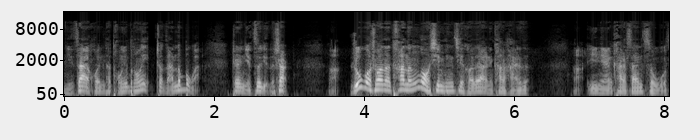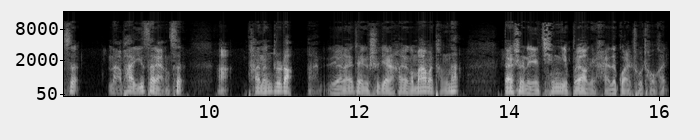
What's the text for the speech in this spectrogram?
你再婚他同意不同意，这咱都不管，这是你自己的事儿，啊。如果说呢，他能够心平气和的让你看孩子，啊，一年看三次五次，哪怕一次两次，啊，他能知道啊，原来这个世界上还有个妈妈疼他，但是呢，也请你不要给孩子灌输仇恨，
